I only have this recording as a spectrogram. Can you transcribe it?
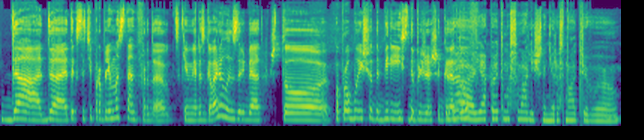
да, да, это, кстати, проблема Стэнфорда, с кем я разговаривала из ребят, что попробуй еще доберись до ближайших городов. Да, я поэтому сама лично не рассматриваю.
